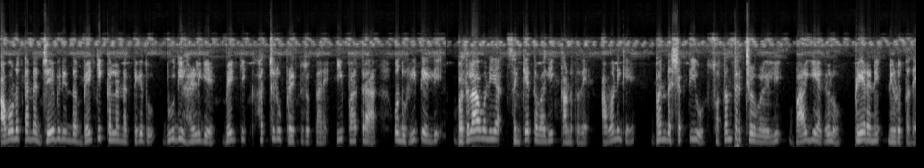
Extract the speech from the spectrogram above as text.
ಅವನು ತನ್ನ ಜೇಬಿನಿಂದ ಬೆಂಕಿ ಕಲ್ಲನ್ನು ತೆಗೆದು ದೂದಿ ಹಳ್ಳಿಗೆ ಬೆಂಕಿ ಹಚ್ಚಲು ಪ್ರಯತ್ನಿಸುತ್ತಾನೆ. ಈ ಪಾತ್ರ ಒಂದು ರೀತಿಯಲ್ಲಿ ಬದಲಾವಣೆಯ ಸಂಕೇತವಾಗಿ ಕಾಣುತ್ತದೆ. ಅವನಿಗೆ ಬಂದ ಶಕ್ತಿಯು ಸ್ವತಂತ್ರ ಚಳುವಳಿಯಲ್ಲಿ ಭಾಗಿಯಾಗಲು ಪ್ರೇರಣೆ ನೀಡುತ್ತದೆ.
